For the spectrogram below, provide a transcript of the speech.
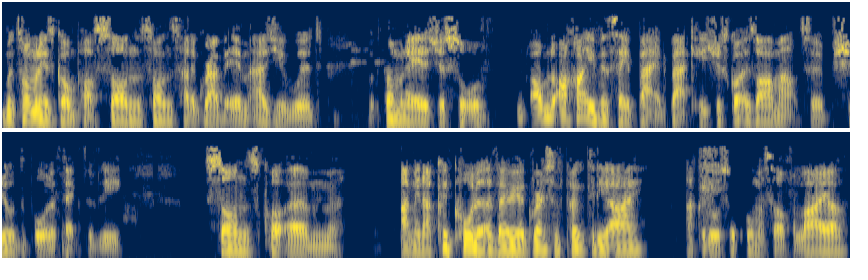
McTominay's gone past Son. Son's had a grab at him as you would. McTominay is just sort of. I'm, I can't even say batted back. He's just got his arm out to shield the ball effectively. Son's got. Um, I mean, I could call it a very aggressive poke to the eye. I could also call myself a liar.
